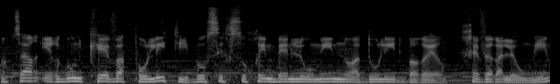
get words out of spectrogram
נוצר ארגון קבע פוליטי בו סכסוכים בינלאומיים נועדו להתברר, חבר הלאומים,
